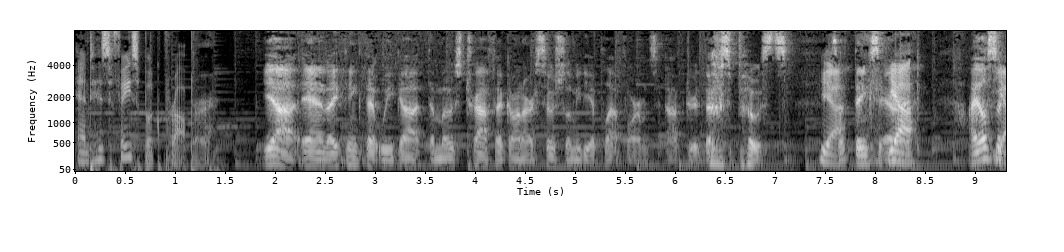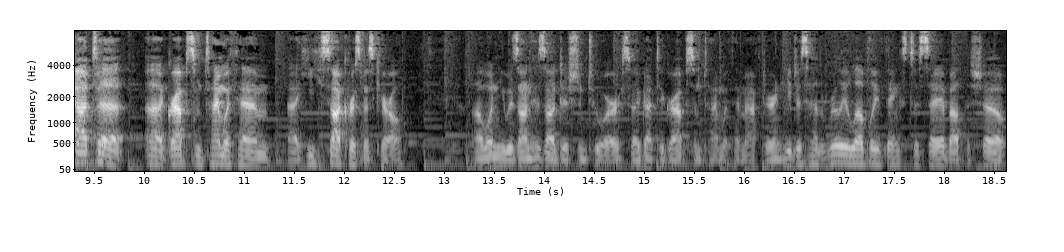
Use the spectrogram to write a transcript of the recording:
and his Facebook proper. Yeah, and I think that we got the most traffic on our social media platforms after those posts. Yeah. So thanks, Eric. Yeah. I also Yeah, got to uh, grab some time with him. Uh, he saw Christmas Carol uh, when he was on his audition tour, so I got to grab some time with him after, and he just had really lovely things to say about the show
